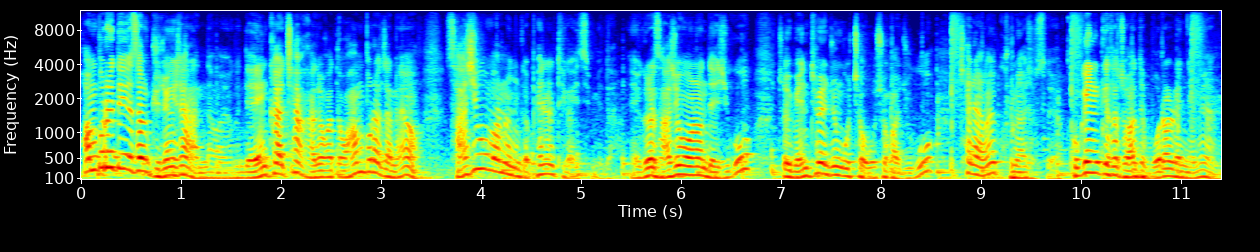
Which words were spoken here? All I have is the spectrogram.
환불에 대해서는 규정이 잘 안 나와요. 근데 엔카 차 가져갔다고 환불하잖아요. 45만 원인가 페널티가 있 습니다. 예, 그래서 45만 원 내시고 저희 맨투맨 중고차 오셔가지고 차량을 구매하셨어요. 고객님께서 저한테 뭐라 그랬냐면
